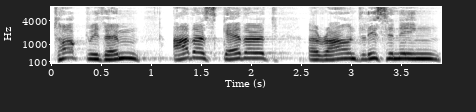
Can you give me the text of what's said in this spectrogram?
talked with them, others gathered around listening,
